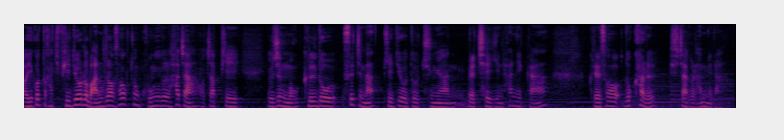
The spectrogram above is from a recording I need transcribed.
어, 이것도 같이 비디오로 만들어서 좀 공유를 하자. 어차피 요즘 뭐 글도 쓰지만 비디오도 중요한 매체이긴 하니까. 그래서 녹화를 시작을 합니다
